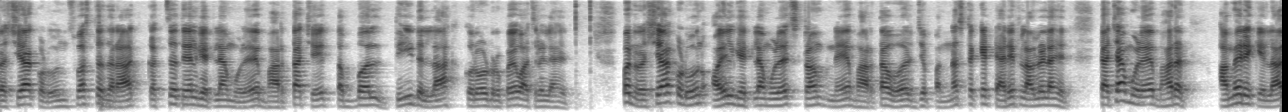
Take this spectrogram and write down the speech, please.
रशियाकडून स्वस्त दरात कच्चं तेल घेतल्यामुळे भारताचे तब्बल दीड लाख करोड रुपये वाचलेले आहेत. पण रशियाकडून ऑइल घेतल्यामुळेच ट्रम्पने भारतावर जे पन्नास टक्के टॅरिफ लावलेले आहेत त्याच्यामुळे भारत अमेरिकेला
